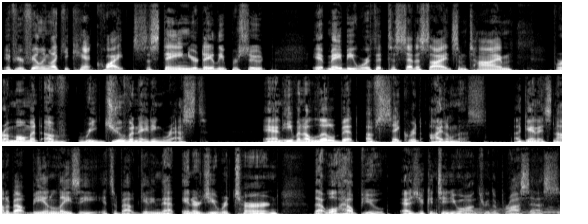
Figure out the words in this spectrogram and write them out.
if you're feeling like you can't quite sustain your daily pursuit, it may be worth it to set aside some time for a moment of rejuvenating rest and even a little bit of sacred idleness. Again, it's not about being lazy, it's about getting that energy return that will help you as you continue on through the process.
